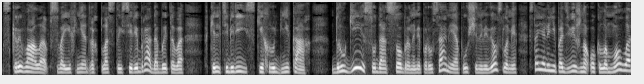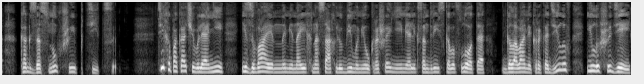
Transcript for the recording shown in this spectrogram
скрывала в своих недрах пласты серебра, добытого в кельтиберийских рудниках. Другие суда с собранными парусами и опущенными веслами стояли неподвижно около мола, как заснувшие птицы. Тихо покачивали они изваянными на их носах любимыми украшениями Александрийского флота — головами крокодилов и лошадей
